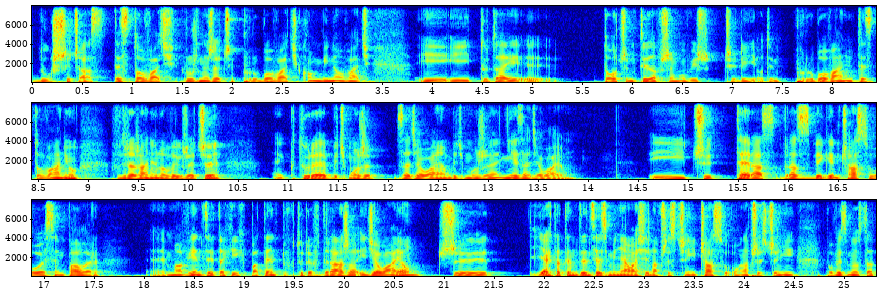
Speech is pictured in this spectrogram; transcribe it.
dłuższy czas, testować różne rzeczy, próbować, kombinować i, i tutaj y, to, o czym Ty zawsze mówisz, czyli o tym próbowaniu, testowaniu, wdrażaniu nowych rzeczy, y, które być może zadziałają, być może nie zadziałają. I czy teraz wraz z biegiem czasu OSM Power E, ma więcej takich patentów, które wdraża i działają, czy jak ta tendencja zmieniała się na przestrzeni czasu, o, na przestrzeni powiedzmy ostat,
